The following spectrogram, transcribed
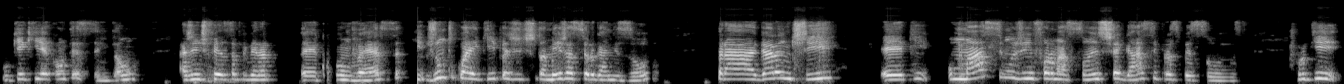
o que, que ia acontecer. Então, a gente fez essa primeira é, conversa e, junto com a equipe, a gente também já se organizou para garantir é, que o máximo de informações chegasse para as pessoas. Porque,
